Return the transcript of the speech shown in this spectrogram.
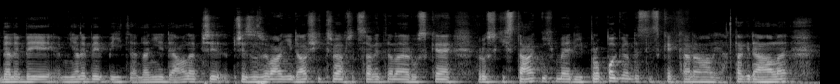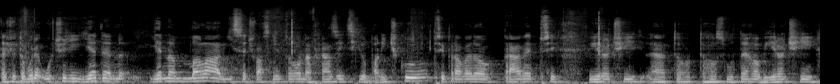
byly by, měly by být na ní dále při, přizazování další třeba představitelé ruské, ruských státních médií, propagandistické kanály a tak dále. Takže to bude určitě jeden jeden, jedna malá výseč vlastně toho nacházejícího balíčku, připraveno právě při výročí eh, toho, toho smutného výročí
